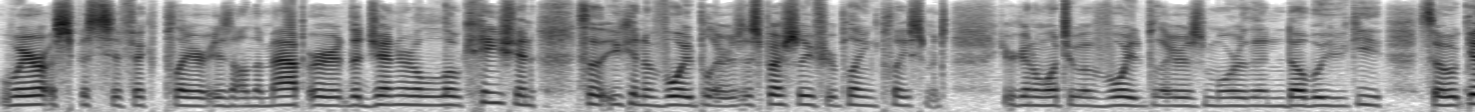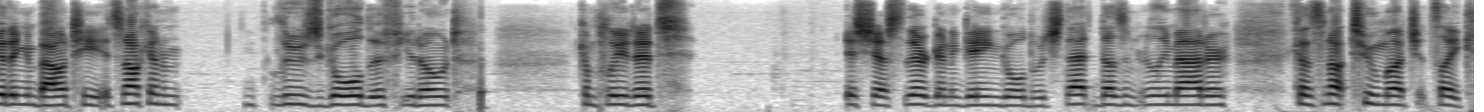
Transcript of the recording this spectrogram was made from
where a specific player is on the map or the general location so that you can avoid players, especially if you're playing placement. You're going to want to avoid players more than W key. So getting a bounty, it's not going to lose gold if you don't complete it. It's just they're going to gain gold, which that doesn't really matter because it's not too much. It's like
